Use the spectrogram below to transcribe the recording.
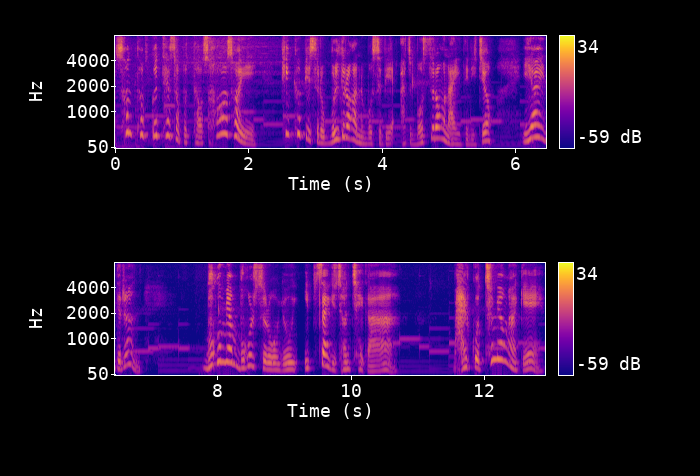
손톱 끝에서부터 서서히 핑크빛으로 물들어가는 모습이 아주 멋스러운 아이들이죠. 이 아이들은 묵으면 묵을수록 요 잎사귀 전체가 맑고 투명하게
